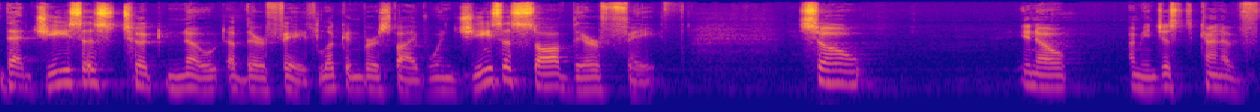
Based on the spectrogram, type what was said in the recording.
that Jesus took note of their faith. Look in verse 5. When Jesus saw their faith. So, you know, I mean, just kind of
